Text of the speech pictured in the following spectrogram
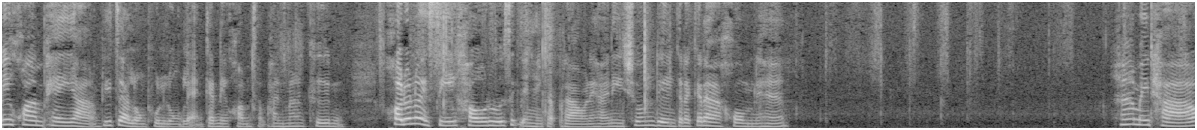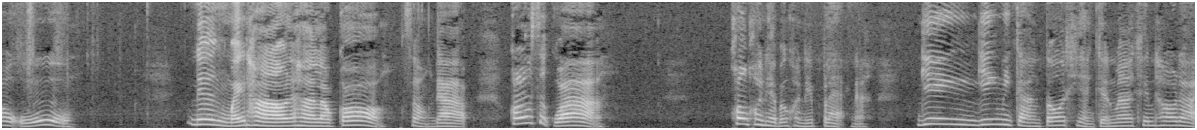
มีความพยายามที่จะลงทุนลงแรงกันในความสัมพันธ์มากขึ้น ขอดูหน่อยซิเขารู้สึกยังไงกับเรานะคะในช่วงเดือนกรกฎาคมนะคะห้าไม้เท้า โอ้หนึ่งไม้เท้านะคะ แล้วก็สองดาบ ก็รู้สึกว่าคนคนนี้เป็นคนที่แปลกนะ ยิ่งยิ่งมีการโต้เถียงกันมากขึ้นเท่าไหร่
